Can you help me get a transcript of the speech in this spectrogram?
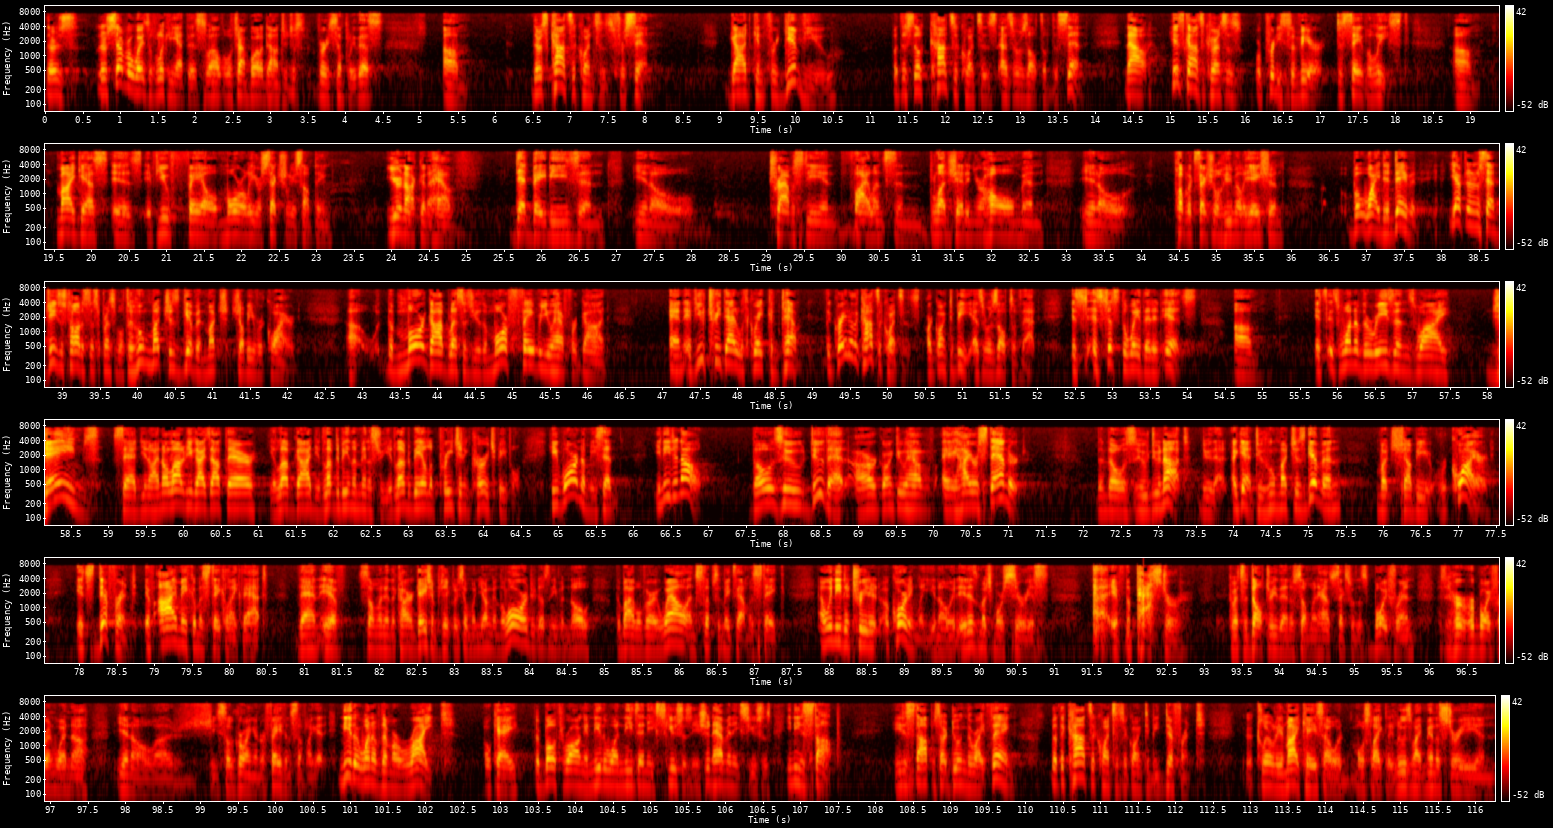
there's there's several ways of looking at this. Well, we'll try and boil it down to just very simply this: um, there's consequences for sin. God can forgive you, but there's still consequences as a result of the sin. Now, his consequences were pretty severe, to say the least. Um, my guess is if you fail morally or sexually or something, you're not going to have dead babies and you know travesty and violence and bloodshed in your home and you know public sexual humiliation. But why did David? You have to understand, Jesus taught us this principle: to whom much is given, much shall be required. Uh, the more God blesses you, the more favor you have for God, and if you treat that with great contempt, the greater the consequences are going to be as a result of that. It's, it's just the way that it is. Um, it's, it's one of the reasons why James said, you know, I know a lot of you guys out there, you love God, you'd love to be in the ministry, you'd love to be able to preach and encourage people. He warned them, he said, you need to know those who do that are going to have a higher standard than those who do not do that. Again, to whom much is given, much shall be required. It's different if I make a mistake like that than if someone in the congregation, particularly someone young in the Lord who doesn't even know the Bible very well and slips and makes that mistake. And we need to treat it accordingly. You know, it, it is much more serious if the pastor commits adultery than if someone has sex with his boyfriend, her her boyfriend when uh, you know uh, she's still growing in her faith and stuff like that. Neither one of them are right. Okay, they're both wrong, and neither one needs any excuses. And you shouldn't have any excuses. You need to stop. You need to stop and start doing the right thing. But the consequences are going to be different. Clearly, in my case, I would most likely lose my ministry, and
